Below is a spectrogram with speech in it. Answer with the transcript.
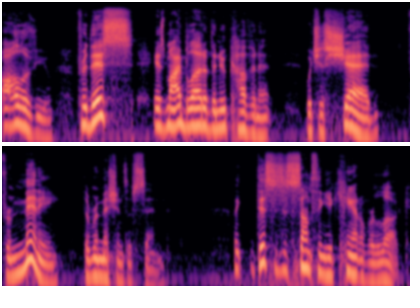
all of you. For this is my blood of the new covenant, which is shed for many the remissions of sin. Like, this is something you can't overlook.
